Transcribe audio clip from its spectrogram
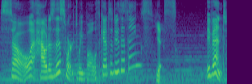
So, how does this work? Do we both get to do the things? Yes. Event.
